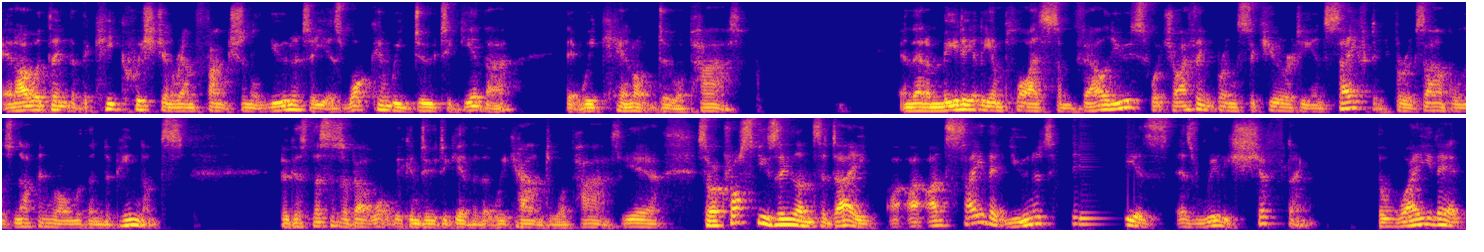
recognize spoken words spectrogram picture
And I would think that the key question around functional unity is what can we do together that we cannot do apart? And that immediately implies some values, which I think bring security and safety. For example, there's nothing wrong with independence because this is about what we can do together that we can't do apart. Yeah. So across New Zealand today, I'd say that unity is, is really shifting. The way that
